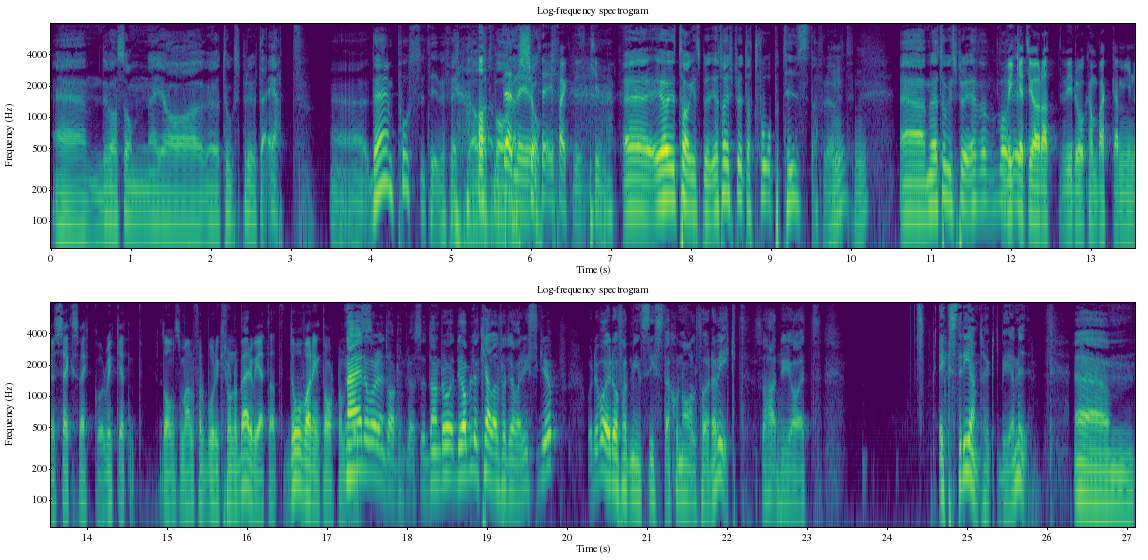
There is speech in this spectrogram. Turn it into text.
Ehm, det var som när jag, jag tog spruta ett. Eh, det är en positiv effekt av att vara den är, tjock. det är faktiskt kul. Eh, jag har ju tagit spruta, jag spruta två på tisdag för Mm, övrigt. mm. Eh, men jag tog jag var, Vilket gör att vi då kan backa minus sex veckor, vilket de som i alla fall bor i Kronoberg vet att då var det inte 18 plus. Nej, då var det inte 18 plus, utan då, jag blev kallad för att jag var riskgrupp. Och det var ju då för att min sista journalförda vikt, så hade jag ett extremt högt BMI. Ehm,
